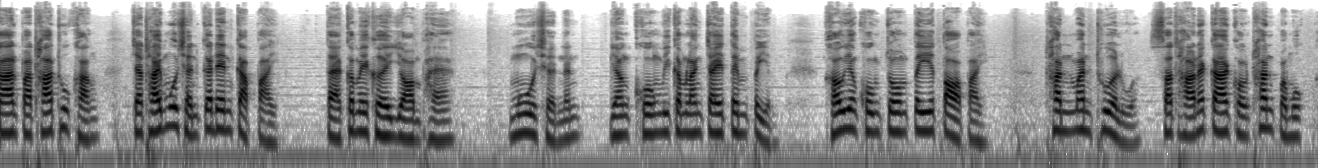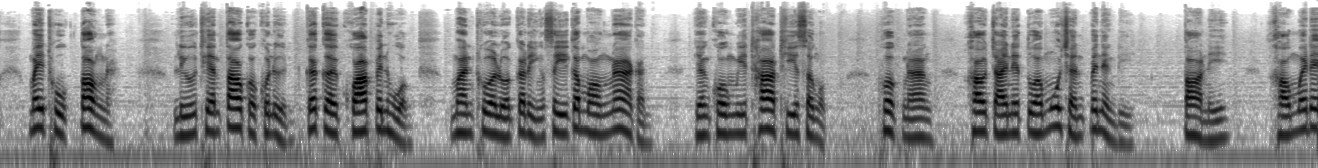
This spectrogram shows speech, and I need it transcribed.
การประทะทุกครั้ง จะท้ายมู่เฉินกระเด็นกลับไป แต่ก็ไม่เคยยอมแพ้ มู่เฉินนั้นยังคงมีกำลังใจเต็มเปี่ยม เขายังคงโจมตีต่อไป ท่านมั่นทั่วหลัว สถานการณ์ของท่านประมุขไม่ถูกต้องนะหลิวเทียนเต้ากับคนอื่น ก็เกิดความเป็นห่วง มันทั่วหลวงกระหลิงซีก็มองหน้ากัน ยังคงมีท่าทีสงบ พวกนางเข้าใจในตัวมู่เฉินเป็นอย่างดี ตอนนี้เขาไม่ได้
